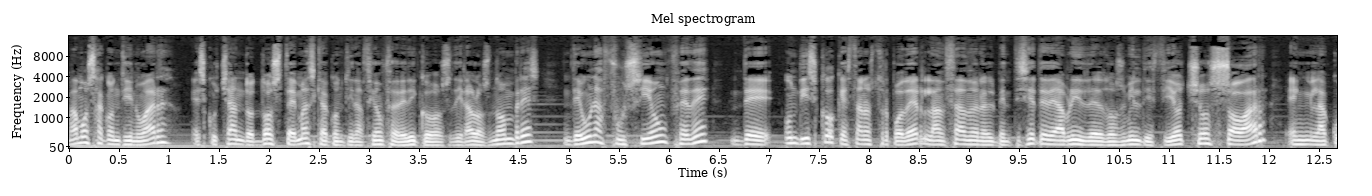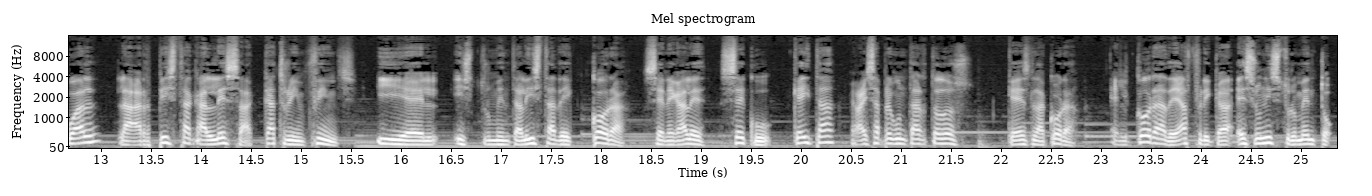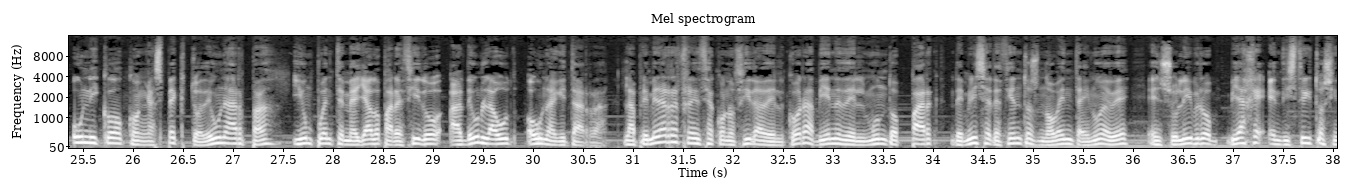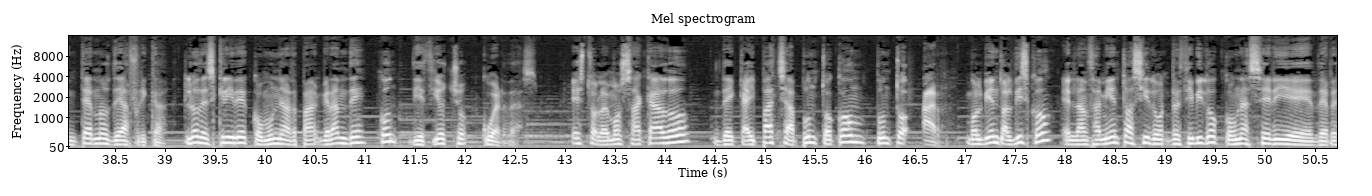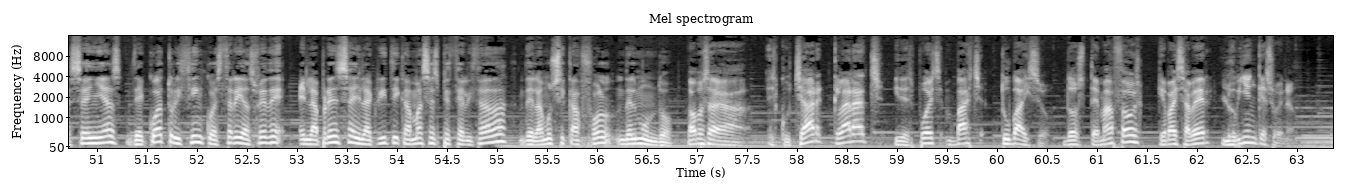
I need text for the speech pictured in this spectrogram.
Vamos a continuar escuchando dos temas que a continuación Federico os dirá los nombres de una fusión, Fede, de un disco que está a nuestro poder lanzado en el 27 de abril de 2018, Soar, en la cual la arpista galesa Catherine Finch y el instrumentalista de Cora senegalés Seku Keita, me vais a preguntar todos qué es la Cora. El cora de África es un instrumento único con aspecto de una arpa y un puente mellado parecido al de un laúd o una guitarra. La primera referencia conocida del cora viene del Mundo Park de 1799 en su libro Viaje en distritos internos de África. Lo describe como una arpa grande con 18 cuerdas. Esto lo hemos sacado de caipacha.com.ar. Volviendo al disco, el lanzamiento ha sido recibido con una serie de reseñas de 4 y 5 estrellas Fede en la prensa y la crítica más especializada de la música folk del mundo. Vamos a escuchar Clarach y después Bach to Baiso, dos temazos que vais a ver lo bien que suenan.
